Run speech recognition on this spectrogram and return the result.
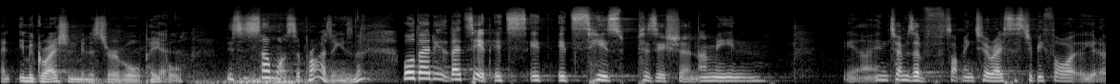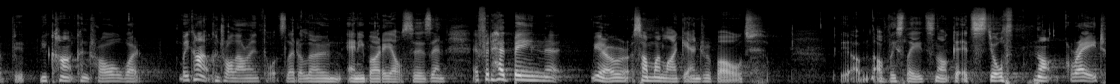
an immigration minister of all people, this is somewhat surprising, isn't it? Well, that is, that's it. It's, it. it's his position. I mean, you know, in terms of something too racist to be thought, you know, you can't control what, we can't control our own thoughts, let alone anybody else's. And if it had been, you know, someone like Andrew Bolt, um, obviously it's not, it's still not great,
